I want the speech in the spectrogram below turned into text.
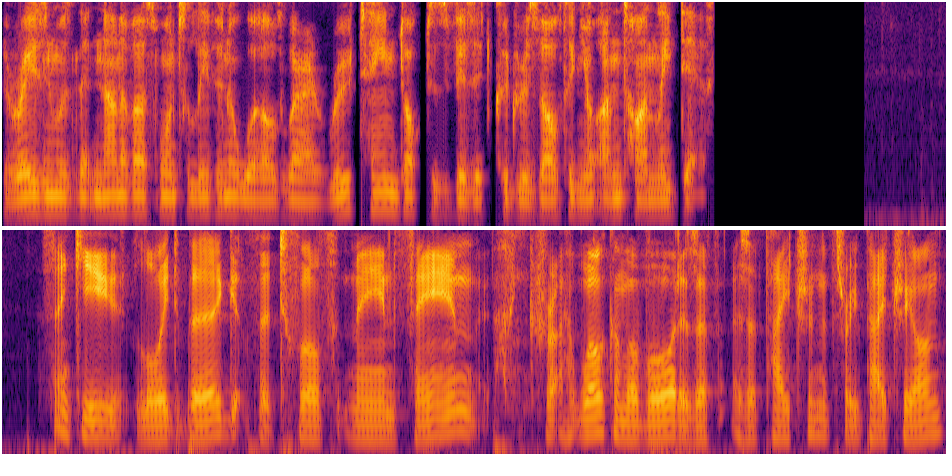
The reason was that none of us want to live in a world where a routine doctor's visit could result in your untimely death. Thank you, Lloyd Berg, the 12th man fan. Welcome aboard as a, as a patron through Patreon.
